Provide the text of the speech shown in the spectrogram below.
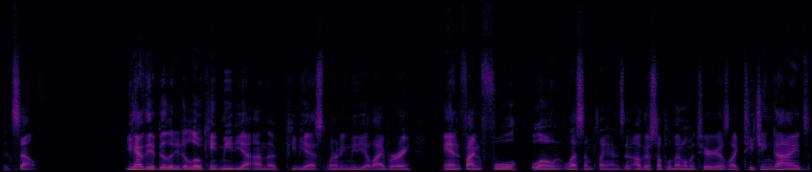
itself. You have the ability to locate media on the PBS Learning Media Library and find full blown lesson plans and other supplemental materials like teaching guides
